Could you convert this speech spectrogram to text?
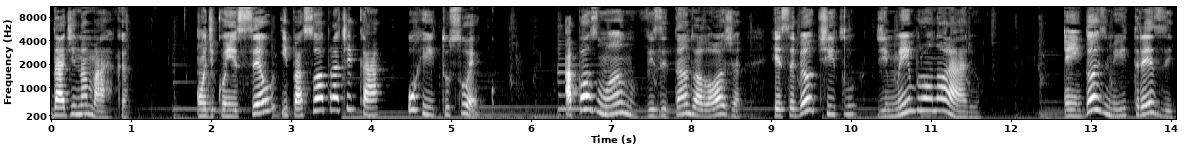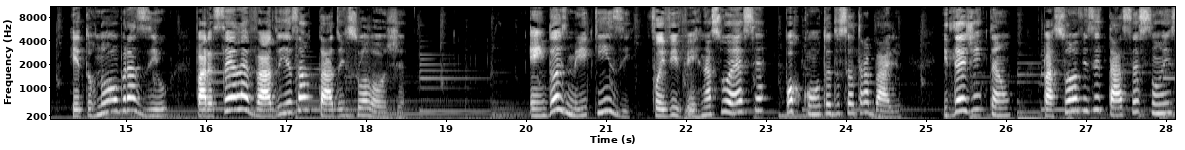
da Dinamarca onde conheceu e passou a praticar o rito sueco. Após um ano visitando a loja, recebeu o título de membro honorário. Em 2013, retornou ao Brasil para ser elevado e exaltado em sua loja. Em 2015, foi viver na Suécia por conta do seu trabalho e desde então passou a visitar sessões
